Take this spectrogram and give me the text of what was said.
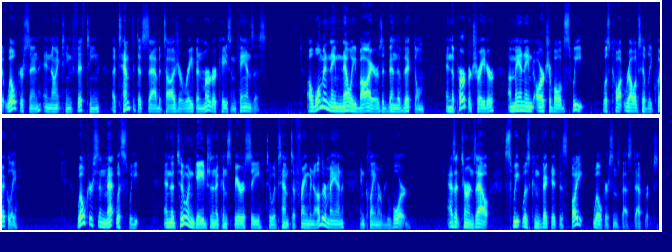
that Wilkerson, in 1915, attempted to sabotage a rape and murder case in Kansas. A woman named Nellie Byers had been the victim, and the perpetrator, a man named Archibald Sweet, was caught relatively quickly. Wilkerson met with Sweet, and the two engaged in a conspiracy to attempt to frame another man and claim a reward. As it turns out, Sweet was convicted despite Wilkerson's best efforts.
